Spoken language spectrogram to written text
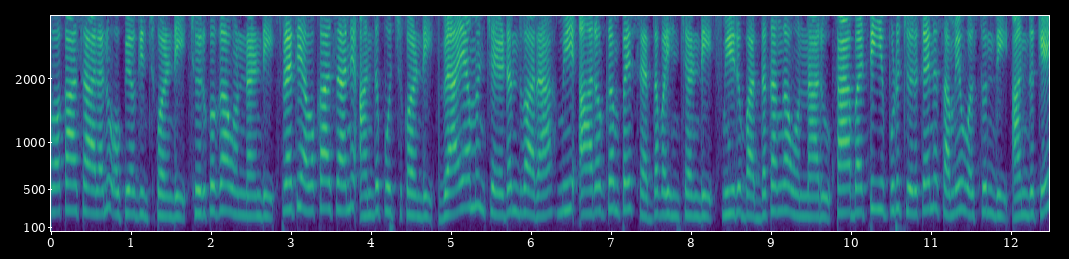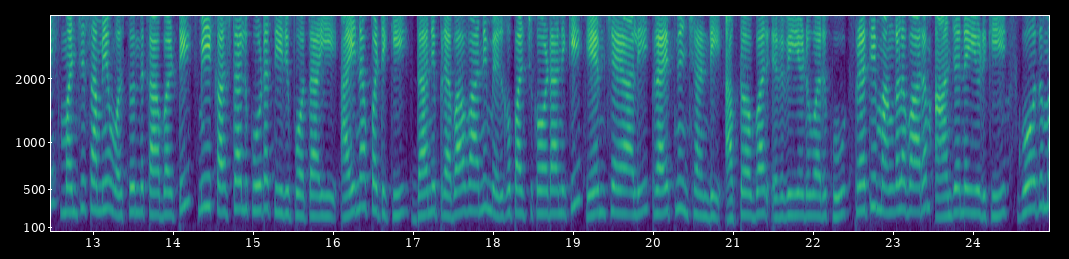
అవకాశాలను ఉపయోగించుకోండి. చురుకుగా ఉండండి. ప్రతి అవకాశాన్ని అందిపుచ్చుకోండి. వ్యాయామం చేయడం ద్వారా మీ ఆరోగ్యంపై శ్రద్ధ వహించండి. మీరు బద్ధకంగా ఉన్నారు. కాబట్టి ఇప్పుడు చురుకైన సమయం వస్తుంది. అందుకే మంచి సమయం వస్తుంది కాబట్టి మీ కష్టాలు కూడా తీరిపోతాయి. అయినప్పటికీ దాని ప్రభావాన్ని మెరుగుపరచుకోవడానికి ఏం చేయాలి? ప్రయత్నించండి. అక్టోబర్ ఇరవై ఏడు వరకు ప్రతి మంగళవారం ఆంజనేయుడికి గోధుమ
